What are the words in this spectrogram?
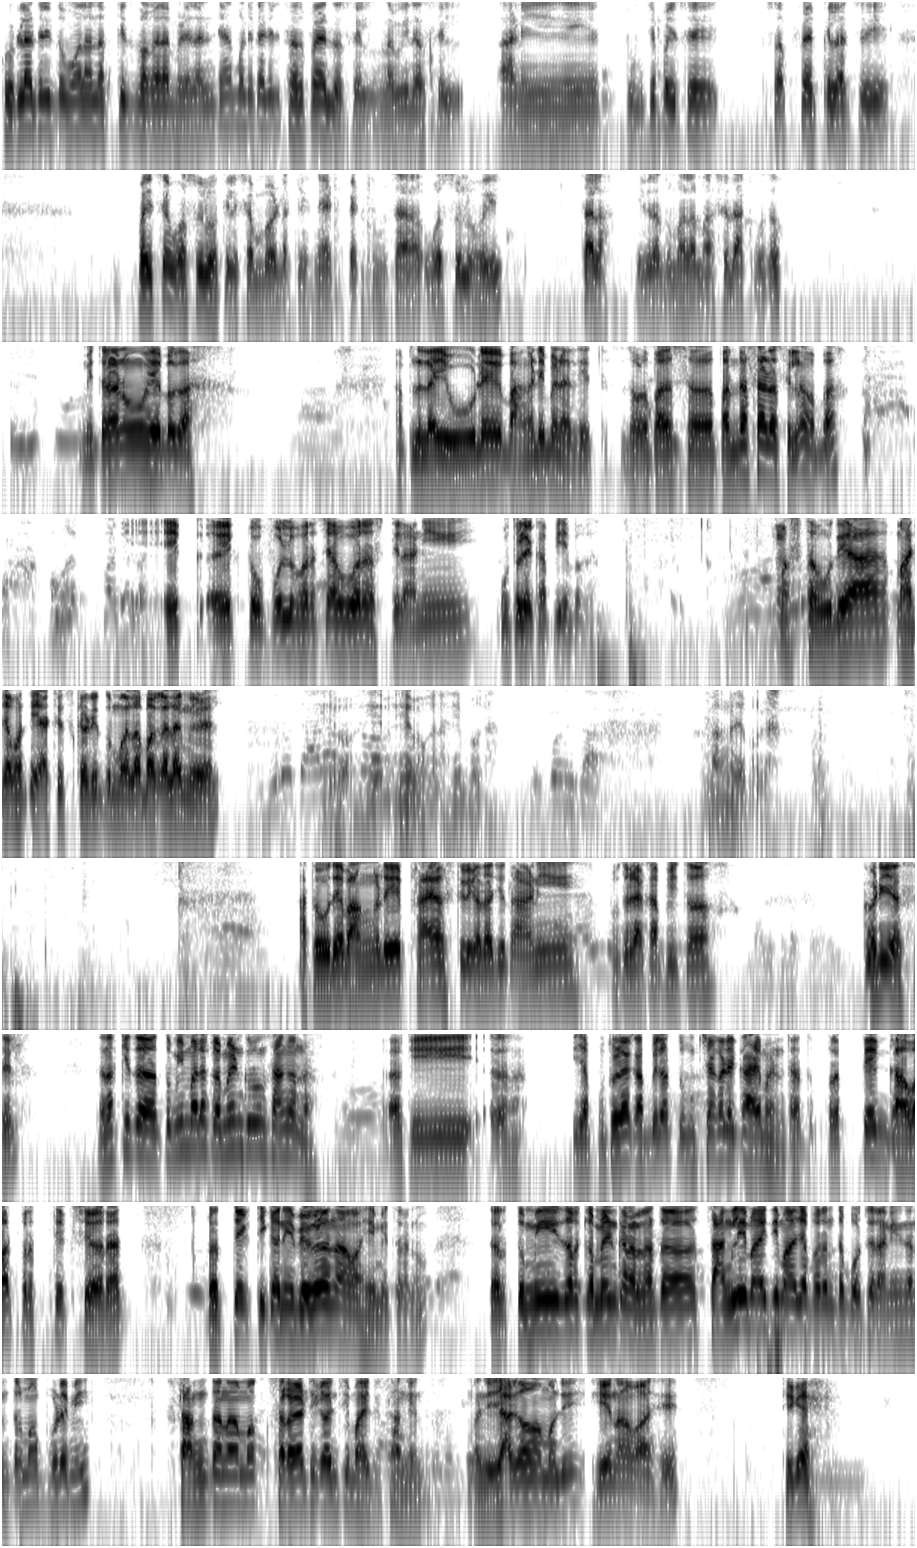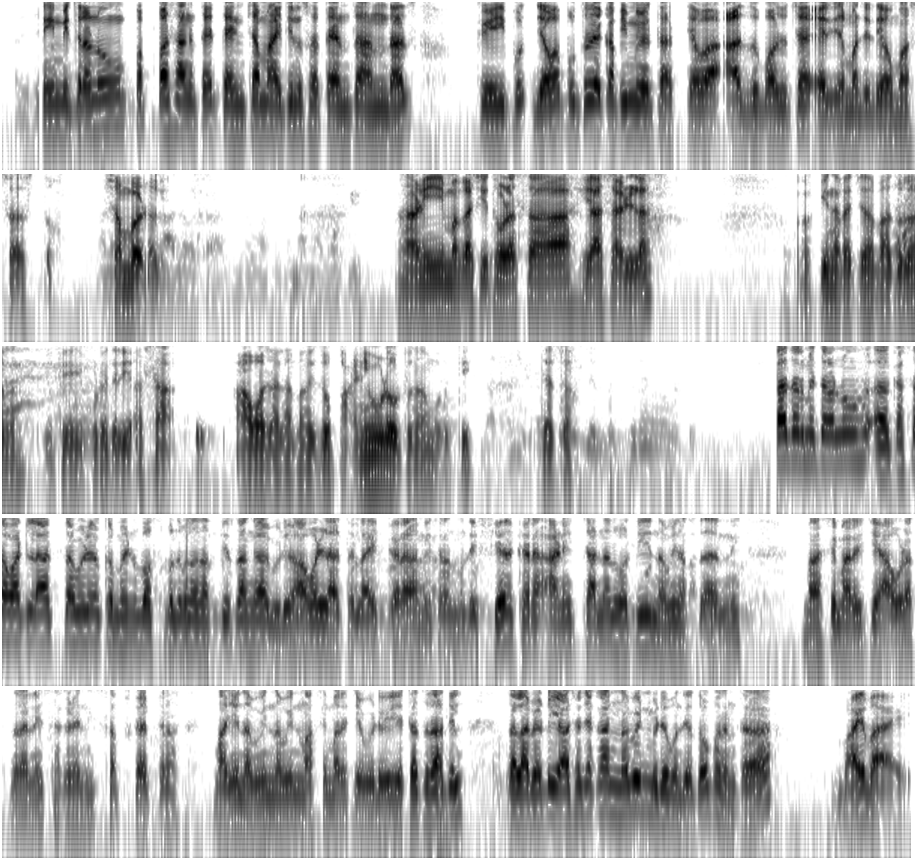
कुठला तरी तुम्हाला नक्कीच बघायला मिळेल. आणि त्यामध्ये काहीतरी सरप्राईज असेल नवीन असेल. आणि तुमचे पैसे सबस्क्राईब केल्याचे पैसे वसूल होतील शंभर टक्के. नेटपॅक तुमचा वसूल होईल. चला एकदा तुम्हाला मासे दाखवतो. मित्रांनो हे बघा. आपल्याला एवढे बांगडे मिळालेत. जवळपास पंधरा साठ असतील ना बाबा? एक एक टोफुलभरच्या वर असतील आणि पुतळे कापी आहे बघा. मस्त उद्या माझ्या मते याचीच कडी तुम्हाला बघायला मिळेल. हे हे बघा हे बघा. बांगडे बघा. आता उद्या बांगडे फ्राय असतील कदाचित आणि पुतळ्या कापीचं कढी असेल. तर नक्कीच तुम्ही मला कमेंट करून सांगा ना. की या पुतळ्या कापीला तुमच्याकडे काय म्हणतात? प्रत्येक गावात प्रत्येक शहरात प्रत्येक ठिकाणी वेगळं नाव आहे मित्रांनो. तर तुम्ही जर कमेंट कराल ना तर चांगली माहिती माझ्यापर्यंत पोहोचेल आणि नंतर मग पुढे मी सांगताना मग सगळ्या ठिकाणची माहिती सांगेन. म्हणजे या गावामध्ये हे नाव आहे. ठीक आहे? आणि मित्रांनो पप्पा सांगतायत त्यांच्या माहितीनुसार त्यांचा अंदाज की पु जेव्हा पुतळे कापी मिळतात तेव्हा आजूबाजूच्या एरियामध्ये देवमासा असतो. शंभर टक्के आला होता देव मासाचा ना मागाशी. आणि मगाशी थोडासा या साईडला किनाऱ्याच्या बाजूला ना तिथे कुठेतरी असा आवाज आला. म्हणजे जो पाणी उडवतो ना वरती त्याचा. तर मित्रांनो कसा वाटला आजचा व्हिडिओ? कमेंट बॉक्समध्ये मला नक्की सांगा. व्हिडिओ आवडला तर लाईक करा मित्रांमध्ये शेअर करा आणि चॅनलवरती नवीन असणाऱ्यांनी मासेमारीची आवड असणाऱ्यांनी सगळ्यांनी सबस्क्राईब करा. माझे नवीन नवीन मासेमारीचे व्हिडिओ येतच राहतील. चला भेटूया अशाच एका नवीन व्हिडिओमध्ये तोपर्यंत बाय बाय.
